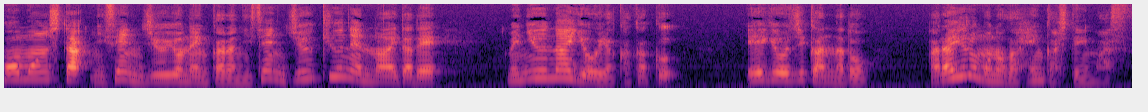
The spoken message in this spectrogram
訪問した2014年から2019年の間でメニュー内容や価格、営業時間などあらゆるものが変化しています。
